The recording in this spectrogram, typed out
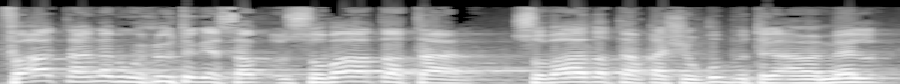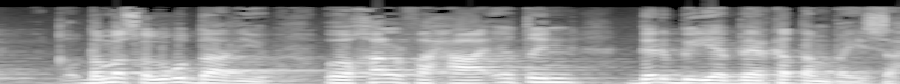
Fa ataa nabigu wuxuu tegay subaatatan subaatatan qashinqub buu tegay ama meel damaska lagu daadiyo oo khalfa xaa'iطin derbi iyo beer ka dambaysa.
